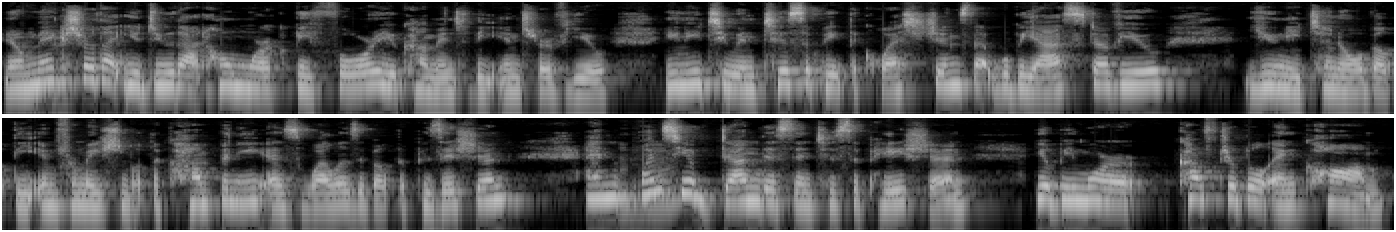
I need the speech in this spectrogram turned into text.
You know, make sure that you do that homework before you come into the interview. You need to anticipate the questions that will be asked of you you need to know about the information about the company as well as about the position. And mm-hmm. once you've done this anticipation, you'll be more comfortable and calm.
